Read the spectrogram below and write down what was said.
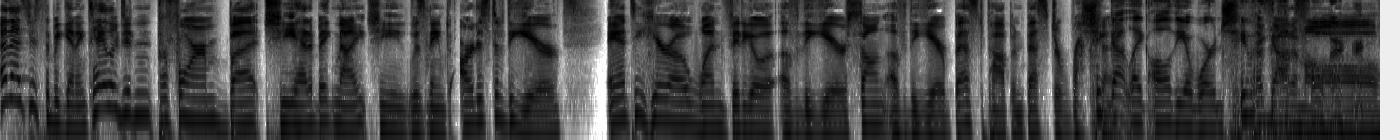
And that's just the beginning. Taylor didn't perform, but she had a big night. She was named Artist of the Year. Anti-Hero won Video of the Year, Song of the Year, Best Pop and Best Direction. She got like all the awards she She was got them for. all.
